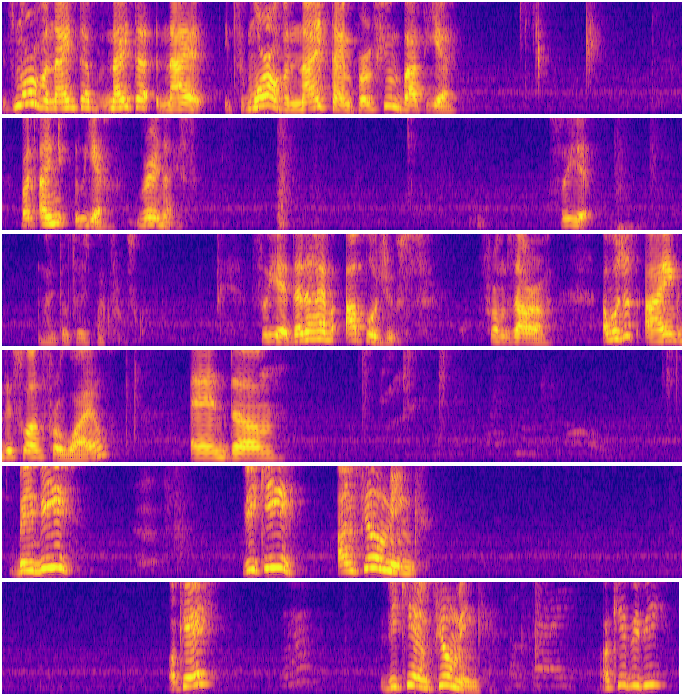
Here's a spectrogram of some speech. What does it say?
It's more of a night night night. It's more of a nighttime perfume, but yeah. But I yeah, very nice. So yeah, my daughter is back from school. So yeah, then I have apple juice from Zara. I was just eyeing this one for a while, and um, baby. Vicky, I'm filming. Okay? Vicky, I'm filming. Okay. Okay, baby?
